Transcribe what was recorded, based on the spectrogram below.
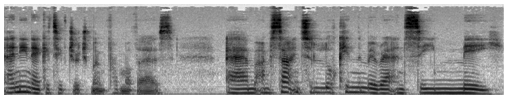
any negative judgment from others. Um, I'm starting to look in the mirror and see me.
